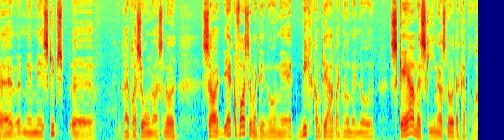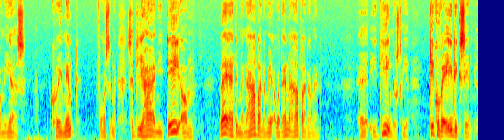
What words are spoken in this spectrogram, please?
øh, med, med skibsreparationer øh, og sådan noget. Så jeg kan forestille mig, at det er noget med, at vi kan komme til at arbejde noget med noget skæremaskiner og sådan noget, der kan programmeres. Kunne jeg nemt forestille mig. Så de har en idé om, hvad er det, man arbejder med, og hvordan arbejder man øh, i de industrier. Det kunne være et eksempel.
